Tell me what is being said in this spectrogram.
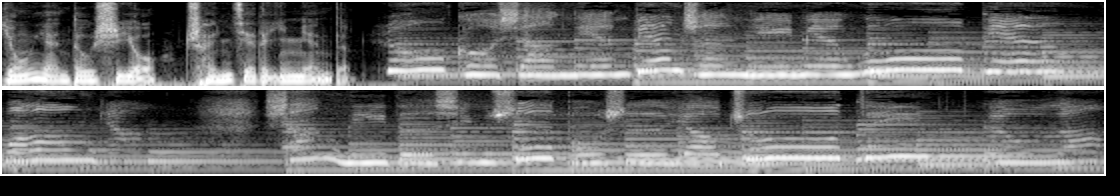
永远都是有纯洁的一面的。如果想念变成一面无边汪洋，想你的心是不是要注定流浪？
